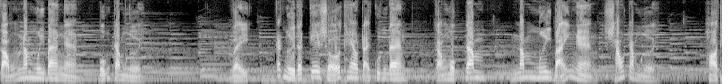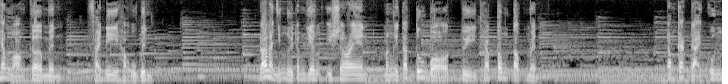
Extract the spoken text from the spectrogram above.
cộng 53.400 người. Vậy, các người đã kê sổ theo trại quân đan, cộng 157.600 người. Họ theo ngọn cờ mình phải đi hậu binh. Đó là những người trong dân Israel mà người ta tu bộ tùy theo tông tộc mình. Trong các trại quân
